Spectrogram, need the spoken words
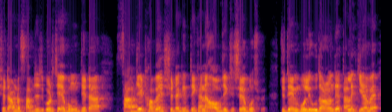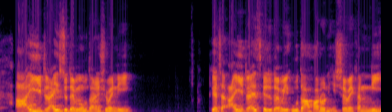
সেটা আমরা সাবজেক্ট করছি এবং যেটা সাবজেক্ট হবে, সেটা কিন্তু এখানে অবজেক্ট হিসেবে বসবে। যদি আমি বলি উদাহরণ দিয়ে, তাহলে কি হবে? আই ইট রাইস যদি আমি উদাহরণ হিসেবে নিই, ঠিক আছে? আই ইট রাইসকে যদি আমি উদাহরণ হিসেবে এখানে নিই,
